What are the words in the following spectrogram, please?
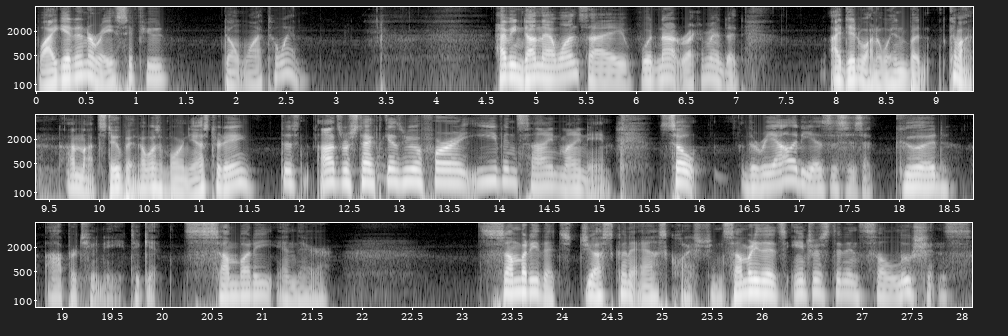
Why get in a race if you don't want to win? Having done that once, I would not recommend it. I did want to win, but come on, I'm not stupid. I wasn't born yesterday. The odds were stacked against me before I even signed my name. So the reality is, this is a good opportunity to get somebody in there. Somebody that's just going to ask questions. Somebody that's interested in solutions.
